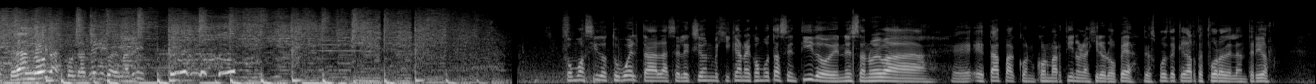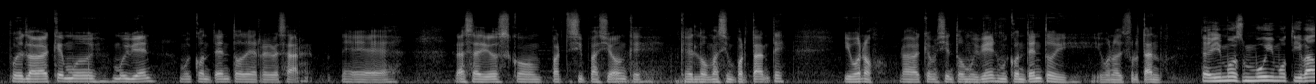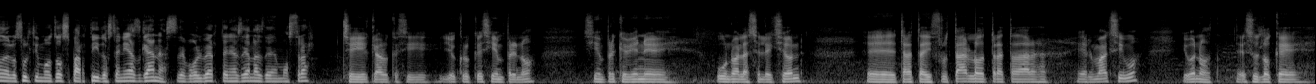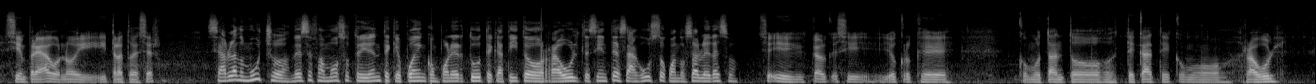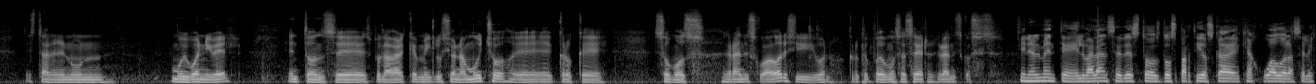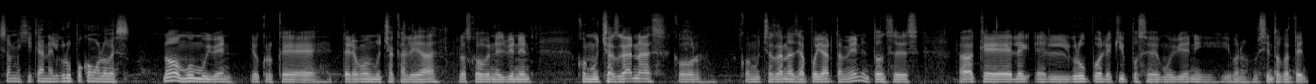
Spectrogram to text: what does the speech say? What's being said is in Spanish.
Esperando horas contra Atlético de Madrid. ¿Cómo ha sido tu vuelta a la selección mexicana? ¿Cómo te has sentido en esa nueva eh, etapa con, con Martino en la gira europea, después de quedarte fuera del anterior? Pues la verdad que muy, muy bien, muy contento de regresar. Eh, gracias a Dios con participación, que, que, es lo más importante. Y bueno, la verdad que me siento muy bien, muy contento y, y bueno, disfrutando. Te vimos muy motivado en los últimos dos partidos. ¿Tenías ganas de volver? ¿Tenías ganas de demostrar? Sí, claro que sí. Yo creo que siempre, ¿no? Siempre que viene uno a la selección, eh, trata de disfrutarlo, trata de dar el máximo. Y bueno, eso es lo que siempre hago, ¿no? Y, y trato de hacer. Se ha hablado mucho de ese famoso tridente que pueden componer tú, Tecatito, Raúl. ¿Te sientes a gusto cuando se hable de eso? Sí, claro que sí. Yo creo que como tanto Tecate como Raúl están en un muy buen nivel. Entonces, pues la verdad que me ilusiona mucho. Eh, creo que somos grandes jugadores y bueno, creo que podemos hacer grandes cosas. Finalmente, el balance de estos dos partidos que, que ha jugado la selección mexicana, el grupo, ¿cómo lo ves? No, muy, muy bien. Yo creo que tenemos mucha calidad. Los jóvenes vienen con muchas ganas, con, con muchas ganas de apoyar también. Entonces, la verdad que el, el, grupo, el equipo se ve muy bien y, y bueno, me siento contento.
